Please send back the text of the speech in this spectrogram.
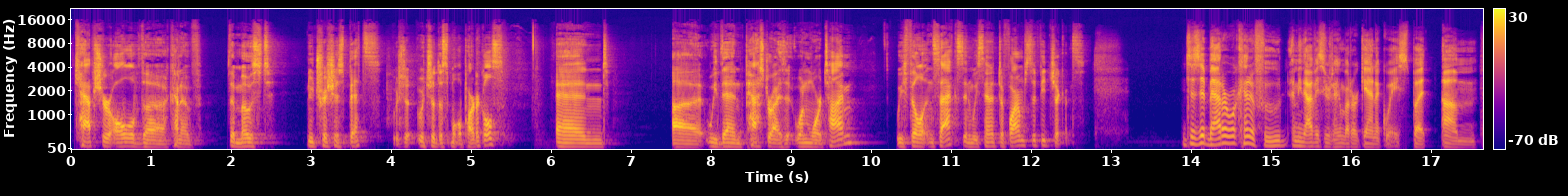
capture all of the kind of the most nutritious bits, which are, which are the small particles, and uh, we then pasteurize it one more time. We fill it in sacks and we send it to farms to feed chickens. Does it matter what kind of food? I mean, obviously we're talking about organic waste, but um,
